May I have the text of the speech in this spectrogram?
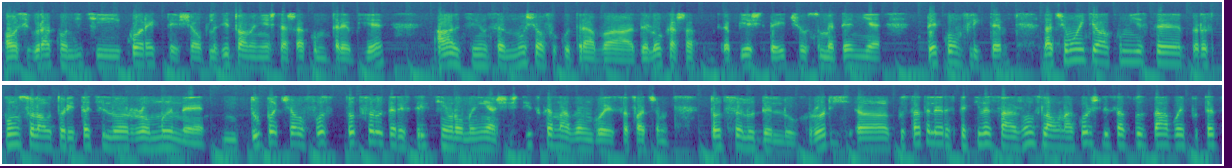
au asigurat condiții corecte și au plătit oamenii ăștia așa cum trebuie, alții însă nu și-au făcut treaba deloc așa cum trebuie și de aici o sumedenie de conflicte. La ce mă uit eu acum este răspunsul autorităților române. După ce au fost tot felul de restricții în România și știți că nu avem voie să facem tot felul de lucruri, uh, cu statele respective s-a ajuns la un acord și li s-a spus, da, voi puteți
